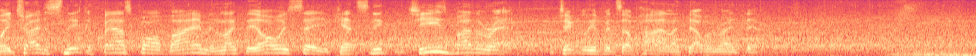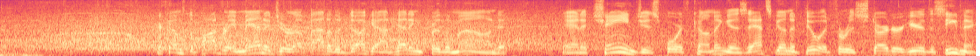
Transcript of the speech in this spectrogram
Well, he tried to sneak a fastball by him, and like they always say, you can't sneak the cheese by the rat, particularly if it's up high like that one right there. Here comes the Padre manager up out of the dugout heading for the mound. And a change is forthcoming as that's going to do it for his starter here this evening.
